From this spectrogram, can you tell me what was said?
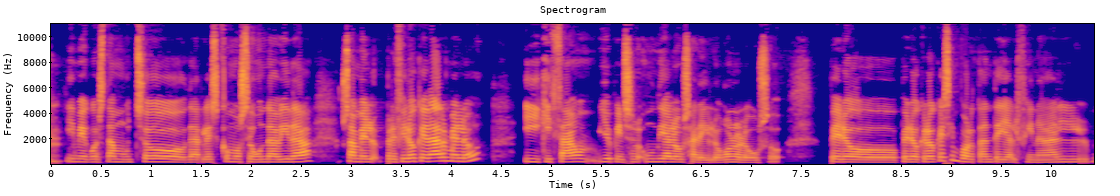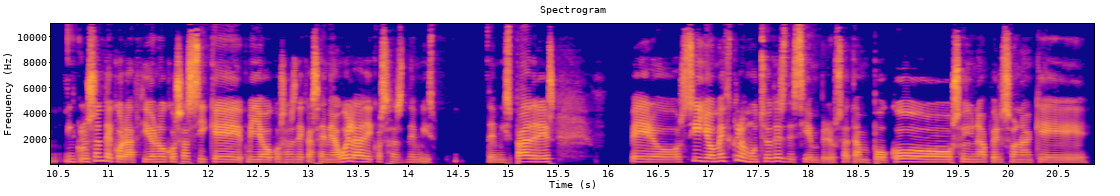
Hmm. y me cuesta mucho darles como segunda vida, o sea, me lo- prefiero quedármelo y quizá yo pienso un día lo usaré y luego no lo uso. Pero, pero creo que es importante y al final, incluso en decoración o cosas, sí que me llevo cosas de casa de mi abuela, de cosas de mis, de mis padres. Pero sí, yo mezclo mucho desde siempre. O sea, tampoco soy una persona que.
